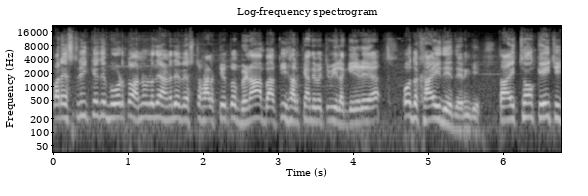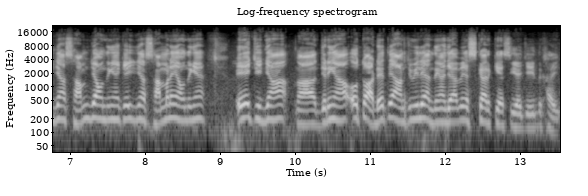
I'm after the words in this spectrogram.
ਪਰ ਇਸ ਤਰੀਕੇ ਦੇ ਬੋਰਡ ਤੁਹਾਨੂੰ ਲੁਧਿਆਣੇ ਦੇ ਵੈਸਟ ਹਲਕੇ ਤੋਂ ਬਿਨਾਂ ਬਾਕੀ ਹਲਕਿਆਂ ਦੇ ਵਿੱਚ ਵੀ ਲੱਗੇ ਜਿਹੜੇ ਆ, ਉਹ ਦਿਖਾਈ ਦੇ ਦੇਣਗੇ। ਤਾਂ ਇੱਥੋਂ ਕਈ ਚੀਜ਼ਾਂ ਸਮਝ ਆਉਂਦੀਆਂ, ਕਈ ਚੀਜ਼ਾਂ ਸਾਹਮਣੇ ਆਉਂਦੀਆਂ। ਇਹ ਚੀਜ਼ਾਂ ਜਿਹੜੀਆਂ ਉਹ ਤੁਹਾਡੇ ਧਿਆਨ 'ਚ ਵੀ ਲਿਆਂਦੀਆਂ ਜਾਵੇ, ਇਸ ਕਰਕੇ ਅਸੀਂ ਇਹ ਚੀਜ਼ ਦਿਖਾਈ।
